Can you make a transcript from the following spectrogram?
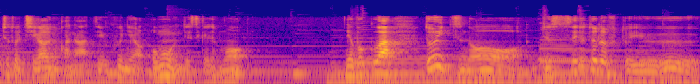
ちょっと違うのかなっていうふうには思うんですけどもで僕はドイツのデュッセルドルフという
